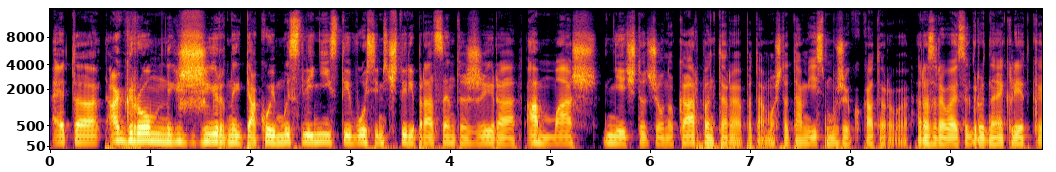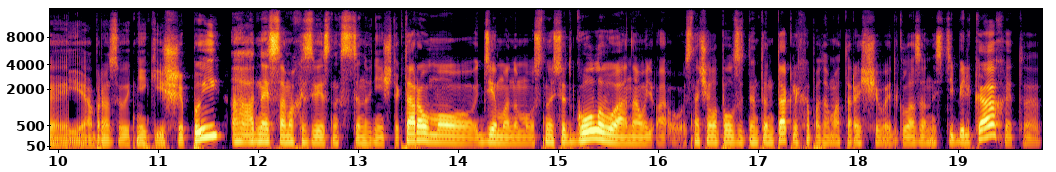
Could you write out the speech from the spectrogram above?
это огромный, жирный, такой мысленистый, 84% жира, амаш, нечто Джону Карпентера, потому что там есть мужик, у которого разрывается грудная клетка и образует некие шипы. А, Одна из самых известных сцен в нечто. Второму демону сносят голову, она а, сначала ползает на тентаклях, а потом отращивает глаза на стебельках. Это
